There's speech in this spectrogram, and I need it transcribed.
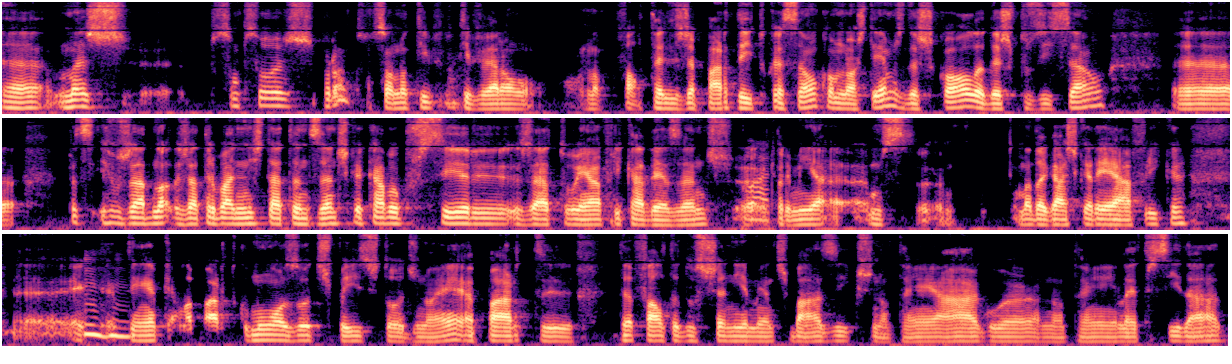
uh, mas são pessoas, pronto, só não tiveram, falta-lhes a parte da educação, como nós temos, da escola, da exposição. Uh, eu já, já trabalho nisto há tantos anos que acaba por ser, já estou em África há 10 anos, claro. para mim Madagascar é África, é, uhum. tem aquela parte comum aos outros países todos, não é? A parte da falta dos saneamentos básicos, não têm água, não têm eletricidade,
